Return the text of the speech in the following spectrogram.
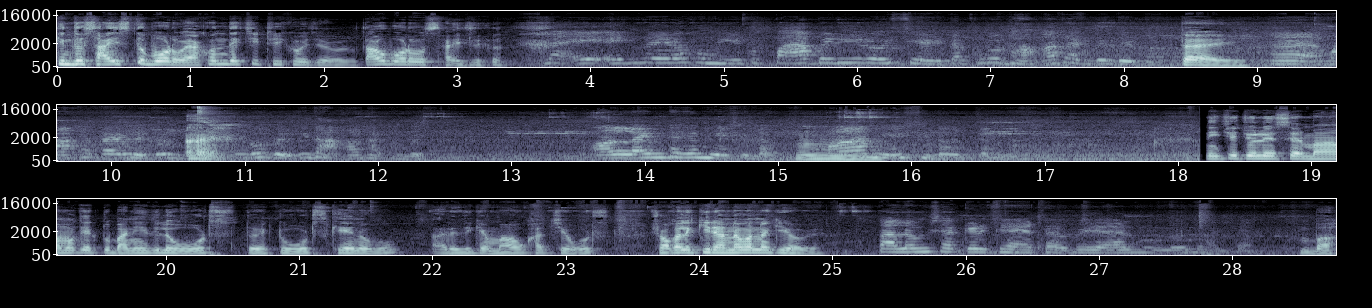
কিন্তু সাইজ তো বড় এখন দেখছি ঠিক হয়েছে ওর। তাও বড় সাইজ এরকমই। পা বেরিয়ে রয়েছে এটা পুরো ঢাকা থাকবে বেবি। তাই? হ্যাঁ মাথাটার ভেতর পুরো বেবি ঢাকা থাকবে। অনলাইন থেকে নিয়েছিল। মা নিয়েছিল ওর জন্য। নিচে চলে এসছে আর মা আমাকে একটু বানিয়ে দিল ওটস তো একটু ওটস খেয়ে নেব। আর এদিকে মাও খাচ্ছে ওটস। সকালে কি রান্না বান্না কি হবে? পালং শাকের ঘ্যাট হবে আর মূলো ভাজা। বাহ।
